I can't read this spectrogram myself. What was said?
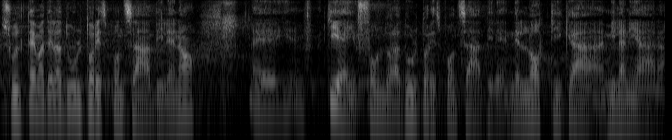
sul tema dell'adulto responsabile. No? Eh, chi è in fondo l'adulto responsabile nell'ottica milaniana?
